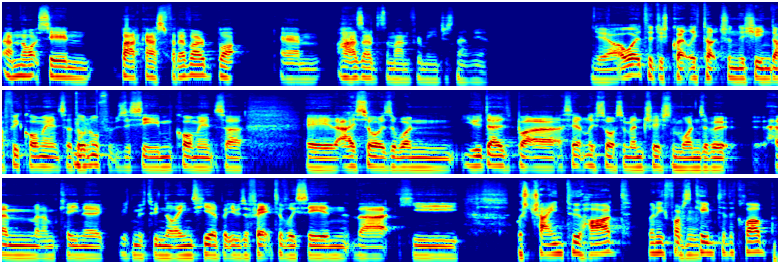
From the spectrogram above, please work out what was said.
I'm not saying Barkas forever, but um, Hazard's the man for me just now. Yeah. Yeah, I wanted to just quickly touch on the Shane Duffy comments. I don't mm-hmm. know if it was the same comments. Uh, uh, that I saw is the one you did, but uh, I certainly saw some interesting ones about him, and I'm kind of reading between the lines here. But he was effectively saying that he was trying too hard when he 1st mm-hmm. came to the club,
